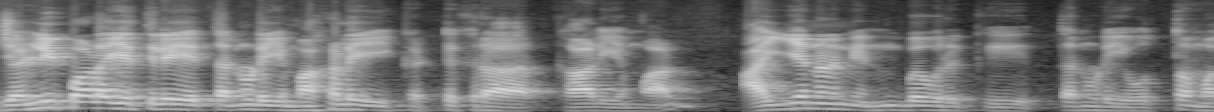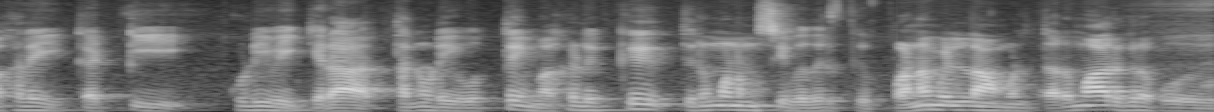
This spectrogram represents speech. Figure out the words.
ஜல்லிப்பாளையத்திலே தன்னுடைய மகளை கட்டுகிறார் காளியம்மாள். ஐயனன் என்பவருக்கு தன்னுடைய ஒத்த மகளை கட்டி குடி வைக்கிறார். தன்னுடைய ஒத்தை மகளுக்கு திருமணம் செய்வதற்கு பணம் இல்லாமல் தருமாறுகிற போது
